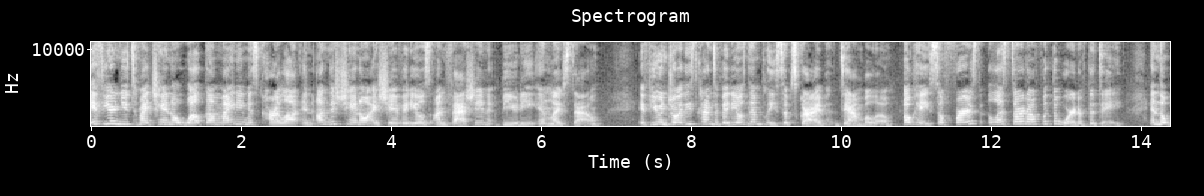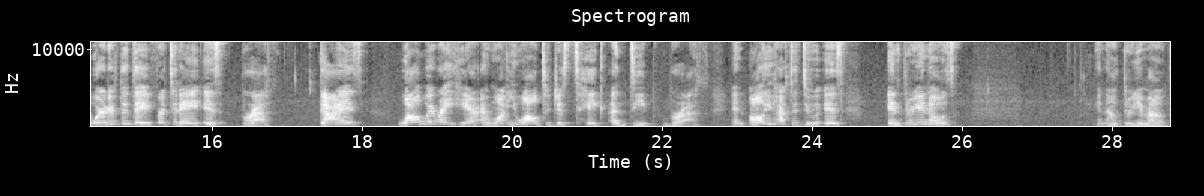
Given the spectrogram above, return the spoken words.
If you're new to my channel, welcome. My name is Carla and on this channel, I share videos on fashion, beauty, and lifestyle. If you enjoy these kinds of videos, then please subscribe down below. Okay, so first, let's start off with the word of the day. And the word of the day for today is breath. Guys, while we're right here, I want you all to just take a deep breath. And all you have to do is in through your nose and out through your mouth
